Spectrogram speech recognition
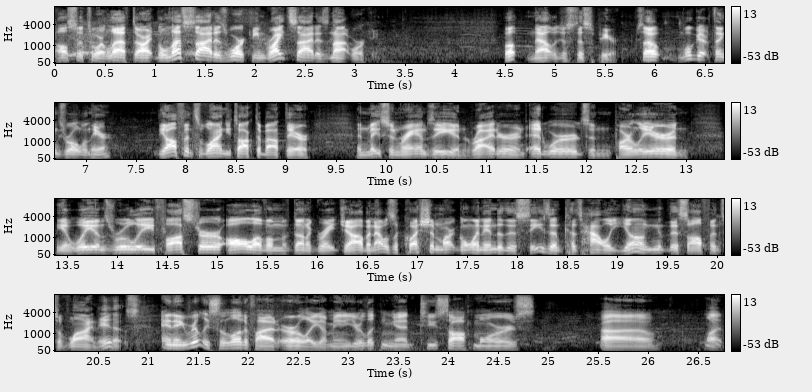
also to our left. All right, the left side is working, right side is not working. Well, now it just disappeared. So we'll get things rolling here. The offensive line you talked about there, and Mason Ramsey and Ryder and Edwards and Parlier and you know, Williams, Ruley, Foster, all of them have done a great job. And that was a question mark going into this season because how young this offensive line is. And they really solidified early. I mean, you're looking at two sophomores, uh, what,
